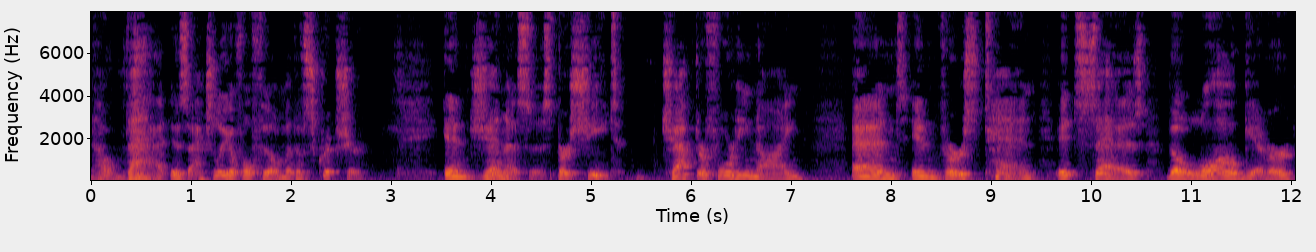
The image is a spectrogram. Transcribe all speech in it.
Now, that is actually a fulfillment of Scripture. In Genesis, Bereshit, chapter 49, and in verse 10, it says, The lawgiver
